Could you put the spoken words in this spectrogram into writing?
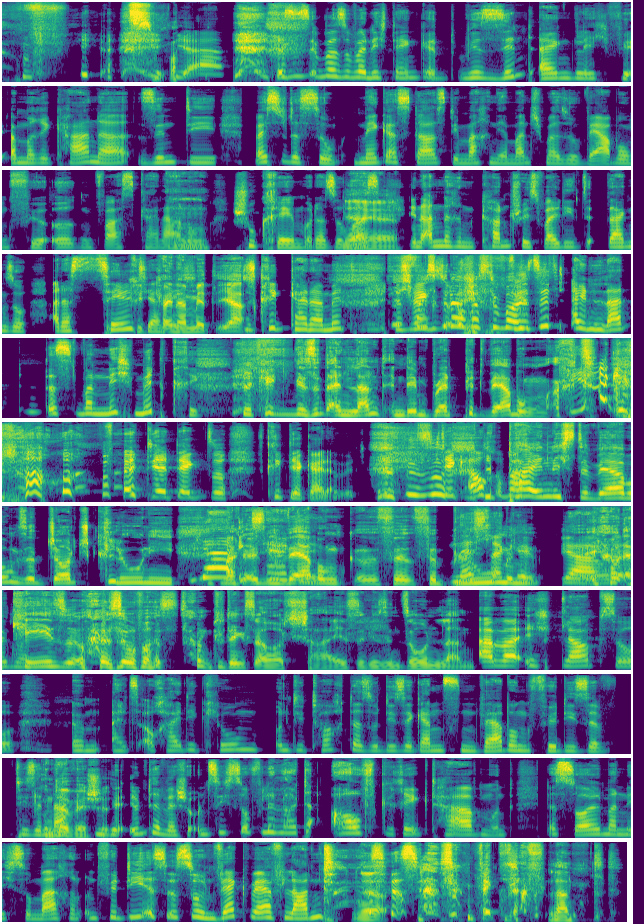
ja, das ist immer so, wenn ich denke, wir sind eigentlich für Amerikaner, sind die, weißt du, das so Megastars, die machen ja manchmal so Werbung für irgendwas, keine Mhm. Ahnung, Schuhcreme oder sowas Ja, ja. in anderen Countries, weil die sagen so, ah, das zählt Kriegt ja keiner nicht. mit. Ja, Das kriegt keiner mit. Deswegen weiß genau, so, was du wir meinst. sind ein Land, das man nicht mitkriegt. wir, kriegen, wir sind ein Land, in dem Brad Pitt Werbung macht. Ja, genau. Der denkt so, das kriegt ja keiner mit. Das ist so die immer- peinlichste Werbung, so George Clooney Ja, macht irgendwie exactly. Werbung äh, für, für Blumen ja, oder oder. Käse oder sowas. Und du denkst, oh scheiße, wir sind so ein Land. Aber ich glaube so, ähm, als auch Heidi Klum und die Tochter so diese ganzen Werbung für diese diese Unterwäsche. Unterwäsche und sich so viele Leute aufgeregt haben und das soll man nicht so machen und für die ist es so ein Wegwerfland. Ja. Das ist, ist ein Wegwerfland.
